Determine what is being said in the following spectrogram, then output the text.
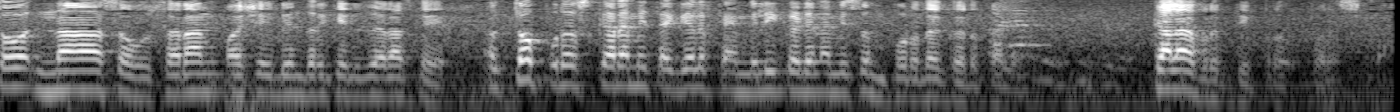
तो ना संवसारान अशें बीन जर कितें जर आसलें जाल्यार तो पुरस्कार आमी तेगेल्या फॅमिली कडेन आमी संपूर्ण करतले. कलावृत्ती पुरस्कार. पुरस्कार.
